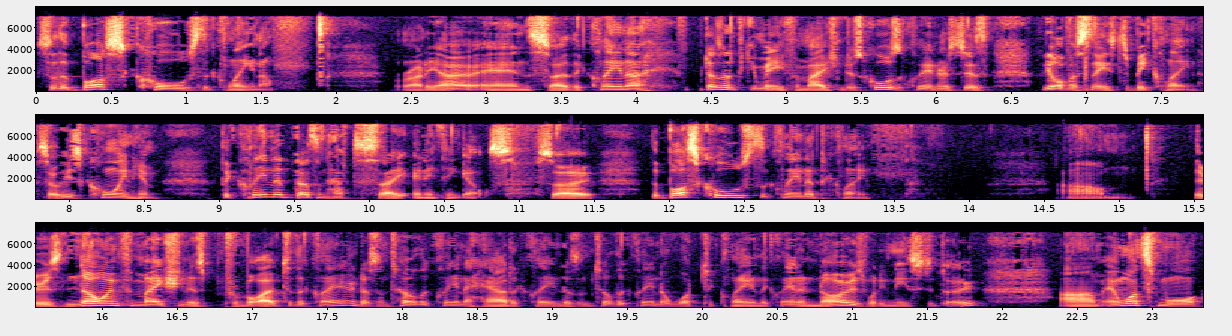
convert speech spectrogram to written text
So the boss calls the cleaner, rightio, and so the cleaner doesn't give any information, just calls the cleaner and says the office needs to be clean. So he's calling him. The cleaner doesn't have to say anything else. So the boss calls the cleaner to clean. Um, there is no information is provided to the cleaner. It doesn't tell the cleaner how to clean, doesn't tell the cleaner what to clean. The cleaner knows what he needs to do. Um, and what's more,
